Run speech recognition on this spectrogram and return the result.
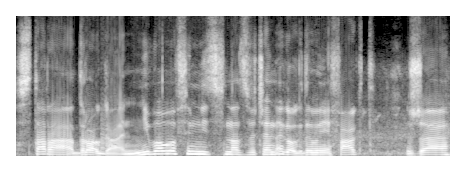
stara droga. Nie byłoby w tym nic nadzwyczajnego, gdyby nie fakt, że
